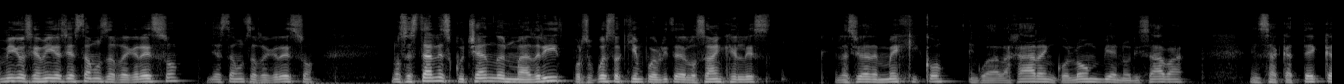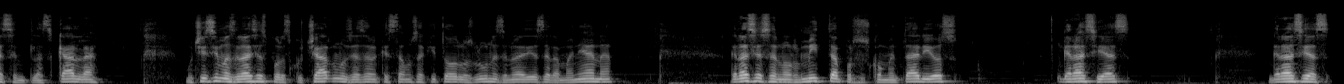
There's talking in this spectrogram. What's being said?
Amigos y amigas, ya estamos de regreso, ya estamos de regreso. Nos están escuchando en Madrid, por supuesto aquí en Pueblita de Los Ángeles, en la Ciudad de México, en Guadalajara, en Colombia, en Orizaba, en Zacatecas, en Tlaxcala. Muchísimas gracias por escucharnos, ya saben que estamos aquí todos los lunes de 9 a 10 de la mañana. Gracias a Normita por sus comentarios. Gracias. Gracias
